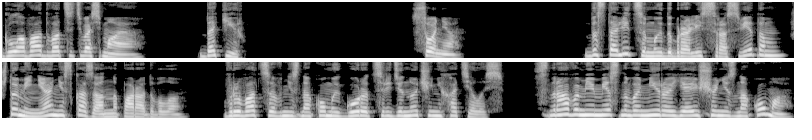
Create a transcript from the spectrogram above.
Глава двадцать восьмая. Дакир. Соня. До столицы мы добрались с рассветом, что меня несказанно порадовало. Врываться в незнакомый город среди ночи не хотелось. С нравами местного мира я еще не знакома.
